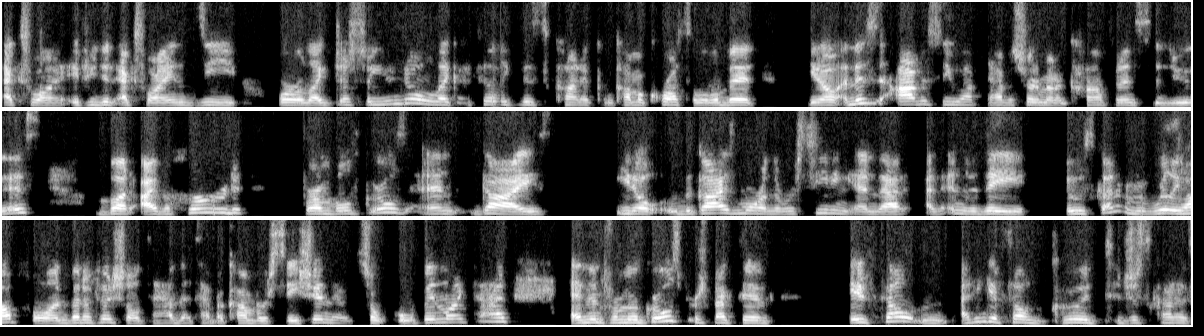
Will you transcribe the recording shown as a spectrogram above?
X Y if you did X Y and Z or like just so you know like I feel like this kind of can come across a little bit you know and this obviously you have to have a certain amount of confidence to do this but I've heard from both girls and guys you know the guys more on the receiving end that at the end of the day it was kind of really helpful and beneficial to have that type of conversation that's so open like that. And then from the girls perspective it felt i think it felt good to just kind of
